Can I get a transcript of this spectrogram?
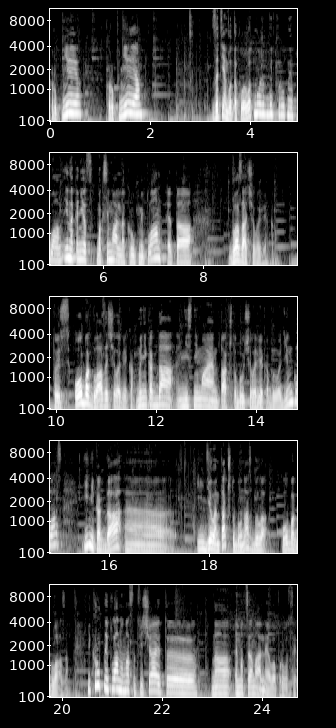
крупнее, крупнее. Затем вот такой вот может быть крупный план. И, наконец, максимально крупный план – это глаза человека. То есть оба глаза человека. Мы никогда не снимаем так, чтобы у человека был один глаз, и никогда э, и делаем так, чтобы у нас было оба глаза. И крупный план у нас отвечает э, на эмоциональные вопросы.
